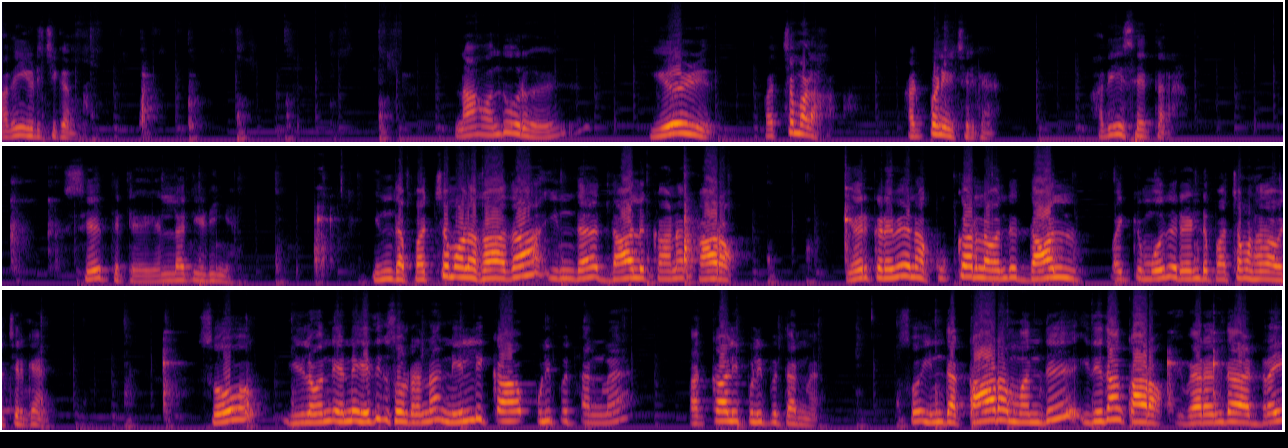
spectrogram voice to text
அதையும் இடிச்சுக்கணும் நான் வந்து ஒரு ஏழு பச்சை மிளகா கட் பண்ணி வச்சுருக்கேன். அதையும் சேர்த்துறேன் சேர்த்துட்டு எல்லாத்தையும் இடிங்க. இந்த பச்சை மிளகா தான் இந்த தாலுக்கான காரம். ஏற்கனவே நான் குக்கரில் வந்து தால் வைக்கும்போது ரெண்டு பச்சை மிளகா வச்சுருக்கேன். ஸோ இதில் வந்து என்ன எதுக்கு சொல்கிறேன்னா நெல்லிக்காய் புளிப்புத்தன்மை தக்காளி புளிப்புத்தன்மை. ஸோ இந்த காரம் வந்து இதுதான் காரம். வேறு எந்த ட்ரை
